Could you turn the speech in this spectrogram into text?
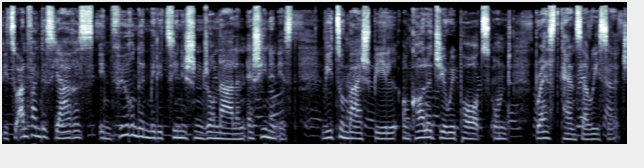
die zu Anfang des Jahres in führenden medizinischen Journalen erschienen ist, wie zum Beispiel Oncology Reports und Breast Cancer Research.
